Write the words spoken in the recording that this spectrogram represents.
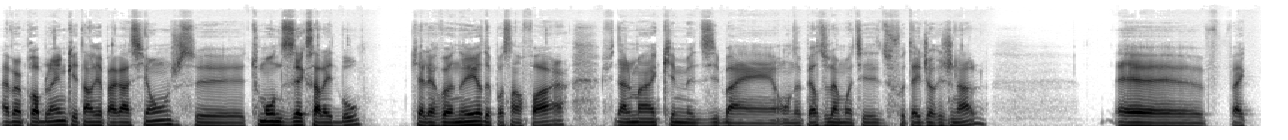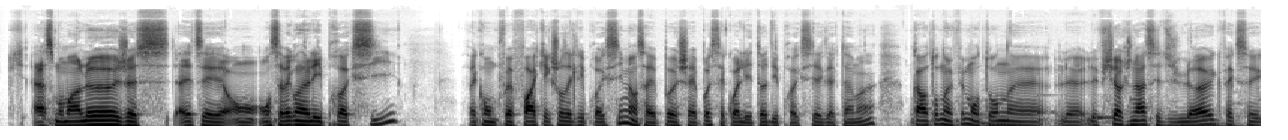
avaient un problème qui était en réparation. Tout le monde disait que ça allait être beau, qu'il allait revenir, de pas s'en faire. Finalement, Kim me dit ben, on a perdu la moitié du footage original. Euh, fait à ce moment-là, je, on, savait qu'on avait les proxys. Fait qu'on pouvait faire quelque chose avec les proxys, mais on savait pas, je savais pas c'est quoi l'état des proxys exactement. Quand on tourne un film, on tourne euh, le, fichier original, c'est du log, fait c'est,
